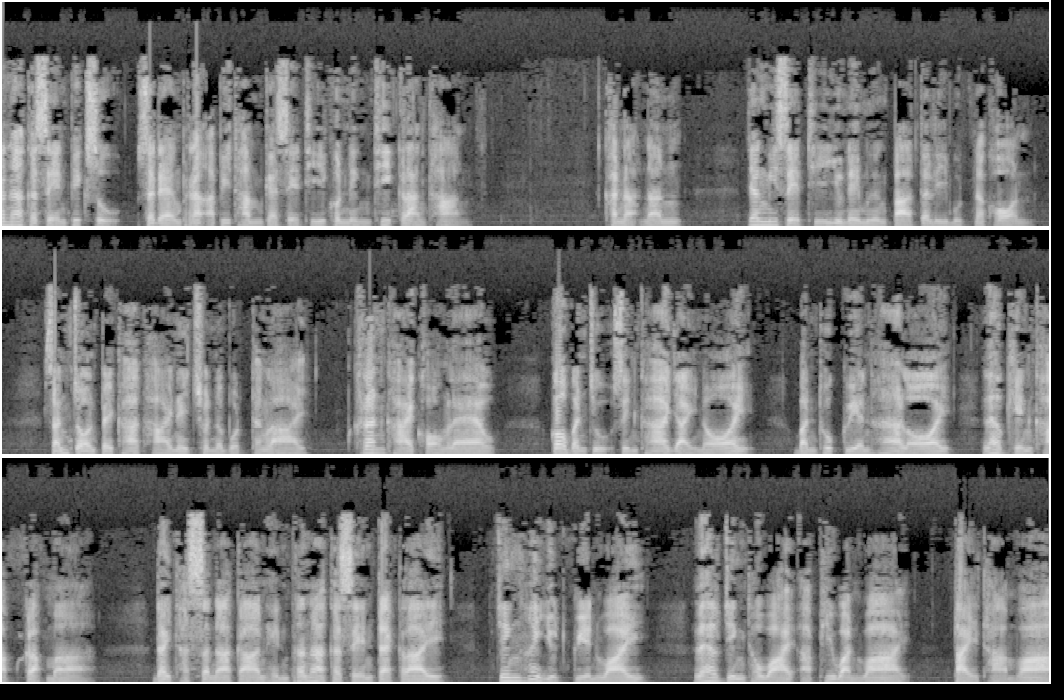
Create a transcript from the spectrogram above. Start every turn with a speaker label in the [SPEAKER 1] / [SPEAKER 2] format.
[SPEAKER 1] พระนาคเษนภิกษุแสดงพระอภิธรรมแก่เศรษฐีคนหนึ่งที่กลางทาง ขณะนั้นยังมีเศรษฐีอยู่ในเมืองปาตลีบุตรนคร สัญจรไปค้าขายในชนบททั้งหลาย ครั้นขายของแล้ว ก็บรรจุสินค้าใหญ่น้อย บรรทุกเกวียนห้าร้อยแล้วเข็นขับกลับมา ได้ทัศนาการเห็นพระนาคเษนแต่ไกล จึงให้หยุดเกวียนไว้ แล้วจึงถวายอภิวันไหว้ ไต่ถามว่า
